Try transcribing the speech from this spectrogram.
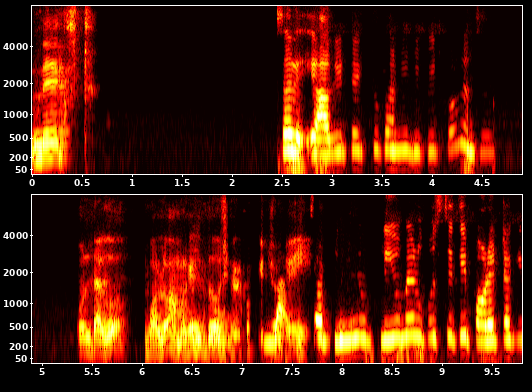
নেক্সট স্যার এই আগেরটা একটুখানি রিপিট করবেন স্যার কোনটা গো? বলো আমার কাছে তো সেরকম কিছু নেই। স্যার প্লিউমের উপস্থিতি পরেরটা কি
